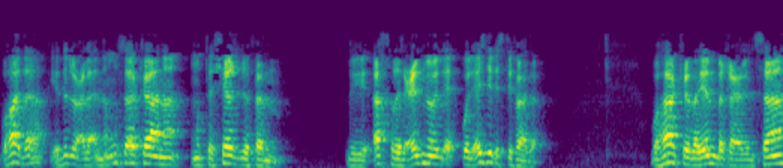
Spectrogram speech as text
وهذا يدل على أن موسى كان متشغفا لأخذ العلم ولأجل الاستفادة. وهكذا ينبغي على الإنسان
